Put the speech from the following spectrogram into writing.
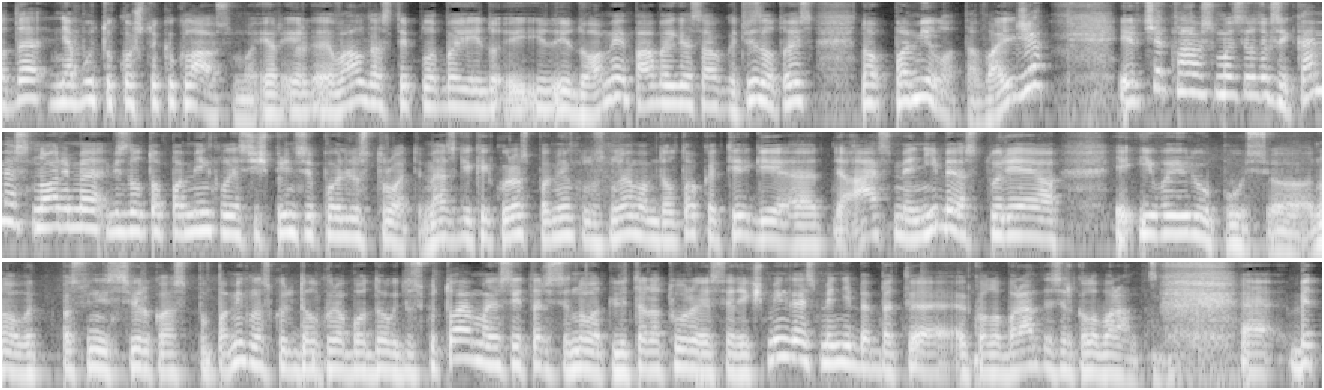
tada nebūtų kažkokių klausimų. Ir, ir valdas taip labai įdo- į- įdomiai pabaigė savo, kad vis dėlto jis nu, pamilo tą valdžią. Ir čia klausimas yra toksai, ką mes norime vis dėlto paminklais iš principo iliustruoti. Mesgi kai kurios paminklus nuėmam dėl to, kad irgi e, asmenybės turėjo į- įvairių pusių. Nu, vat paskutinis Svirkos p- paminklas, kur, dėl kurio buvo daug diskutuojama, jisai tarsi, nu, vat, literatūroje jisai reikšminga asmenybė, bet e, kolaborantas ir kolaborantas. E, Bet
